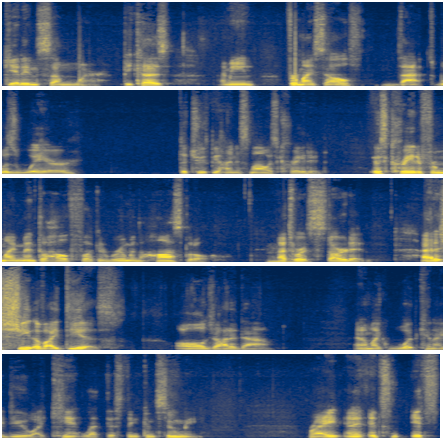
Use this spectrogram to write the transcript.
get in somewhere. Because, I mean, for myself, that was where the truth behind a smile was created. It was created from my mental health fucking room in the hospital. That's where mm. it started. I had a sheet of ideas all jotted down. And I'm like, what can I do? I can't let this thing consume me. Right? And it, it's it's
